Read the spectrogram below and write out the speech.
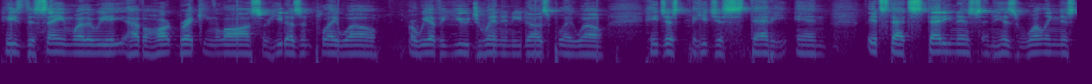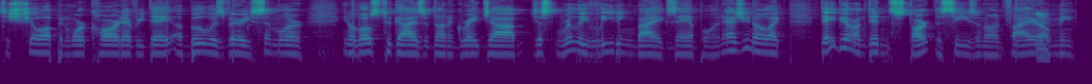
He's the same whether we have a heartbreaking loss or he doesn't play well or we have a huge win and he does play well. He just he's just steady and it's that steadiness and his willingness to show up and work hard every day. Abu was very similar. You know, those two guys have done a great job just really leading by example. And as you know, like Dayvion didn't start the season on fire. No. I mean,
